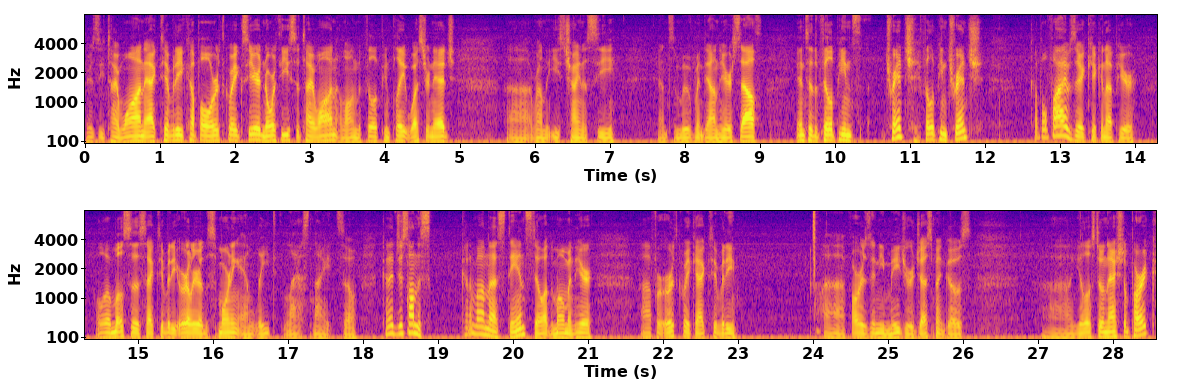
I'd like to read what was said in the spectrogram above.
There's the Taiwan activity. A couple earthquakes here northeast of Taiwan along the Philippine Plate, western edge, uh, around the East China Sea, and some movement down here south into the Philippines Trench, Philippine Trench. Couple fives there kicking up here. Although most of this activity earlier this morning and late last night, so kind of just on this, kind of on a standstill at the moment here uh, for earthquake activity. Uh, as far as any major adjustment goes. Uh, Yellowstone National Park,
